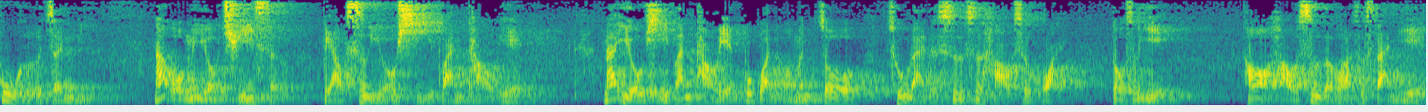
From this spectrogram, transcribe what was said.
复合真理。那我们有取舍，表示有喜欢讨厌。那有喜欢讨厌，不管我们做出来的事是好是坏，都是业。哦，好事的话是善业，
